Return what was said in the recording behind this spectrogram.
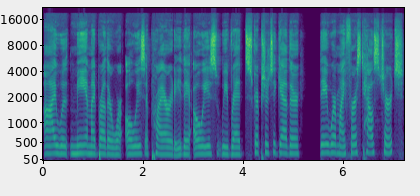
I was, me and my brother were always a priority. They always, we read scripture together. They were my first house church.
